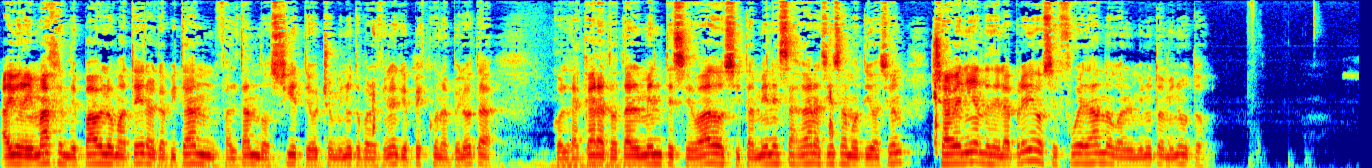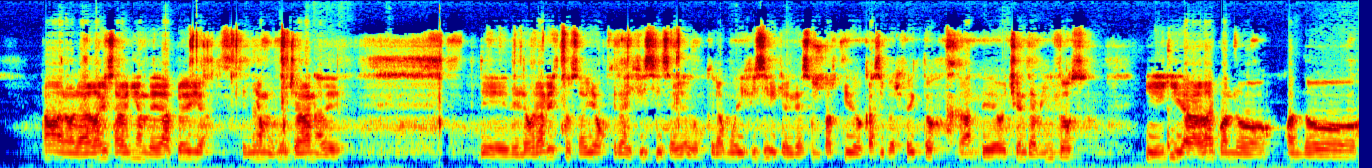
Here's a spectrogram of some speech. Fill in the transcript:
hay una imagen de Pablo Matera, el capitán, faltando 7, 8 minutos para el final, que pesca una pelota con la cara totalmente cebado, si también esas ganas y esa motivación ya venían desde la previa o se fue dando con el minuto a minuto. No, no, la verdad que ya venían de la previa, teníamos muchas ganas de, de, lograr esto, sabíamos que era difícil, sabíamos que era muy difícil y que había que hacer un partido casi perfecto durante 80 minutos. Y, y la verdad, cuando, cuando,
